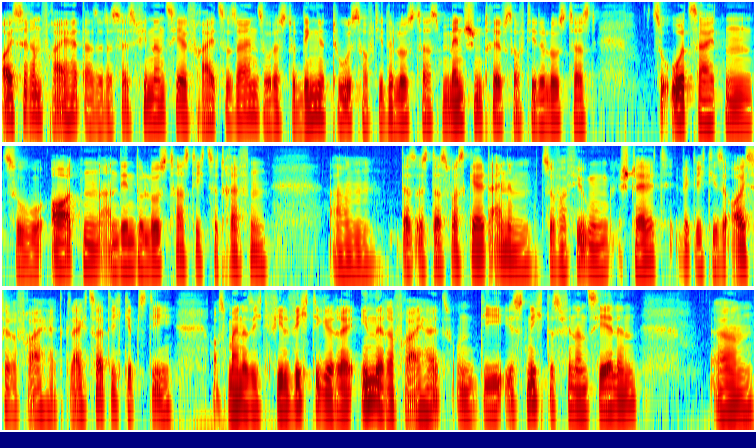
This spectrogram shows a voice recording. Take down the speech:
äußeren Freiheit, also das heißt finanziell frei zu sein, so dass du Dinge tust, auf die du Lust hast, Menschen triffst, auf die du Lust hast, zu Uhrzeiten, zu Orten, an denen du Lust hast, dich zu treffen. Ähm, das ist das, was Geld einem zur Verfügung stellt, wirklich diese äußere Freiheit. Gleichzeitig gibt es die aus meiner Sicht viel wichtigere innere Freiheit und die ist nicht des finanziellen. Ähm,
